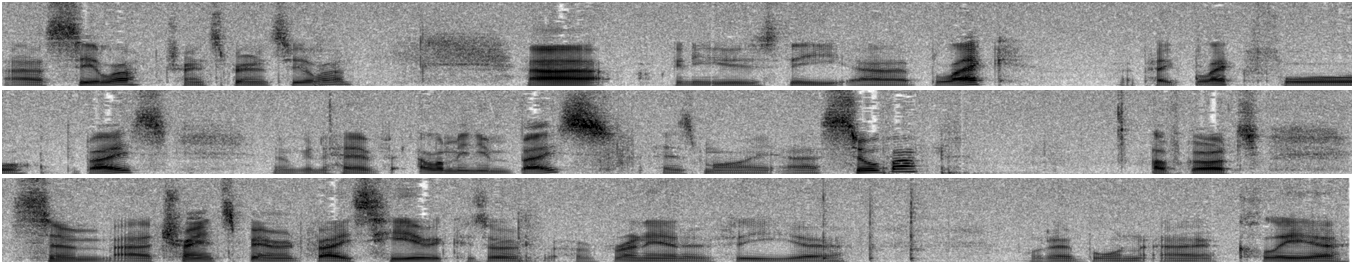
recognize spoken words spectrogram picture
uh, sealer, transparent sealer. Uh, going to use the uh, black, opaque black for the base. I'm going to have aluminium base as my uh, silver. I've got some uh, transparent base here because I've, I've, run out of the uh, Autoborn uh, clear,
